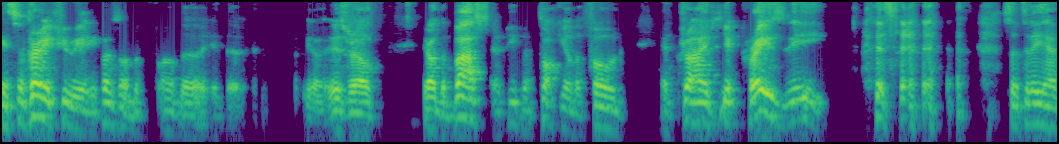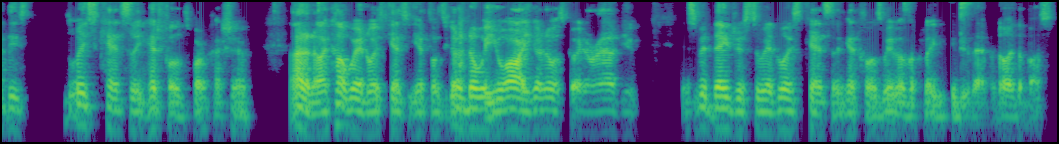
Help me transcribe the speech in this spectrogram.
it's a very infuriating. Because on the on the in the you know Israel, you're on the bus and people are talking on the phone. It drives you crazy. so today you have these noise canceling headphones, Baruch Hashem. I don't know. I can't wear noise canceling headphones. You got to know where you are. You got to know what's going around you. It's a bit dangerous to wear noise canceling headphones. Maybe on the plane you can do that, but not in the bus.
